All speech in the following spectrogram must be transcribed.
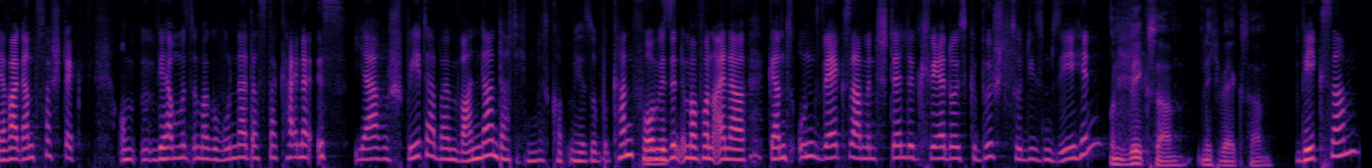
Der war ganz versteckt. Und wir haben uns immer gewundert, dass da keiner ist. Jahre später beim Wandern dachte ich, hm, das kommt mir hier so bekannt vor. Und wir sind immer von einer ganz unwegsamen Stelle quer durchs Gebüsch zu diesem See hin. Und wegsam, nicht wegsam. Wegsam,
